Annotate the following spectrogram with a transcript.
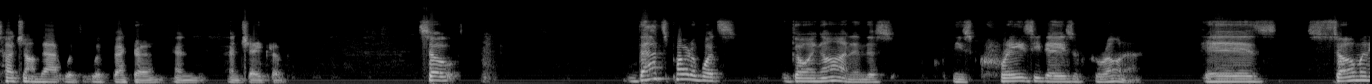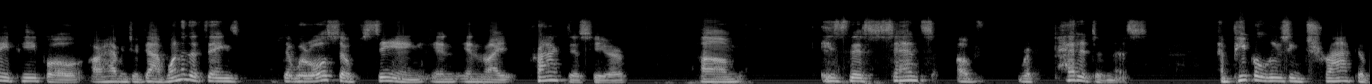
touch on that with, with Becca and, and Jacob. So that's part of what's going on in this these crazy days of corona is so many people are having to adapt. One of the things that we're also seeing in, in my practice here um, is this sense of repetitiveness and people losing track of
